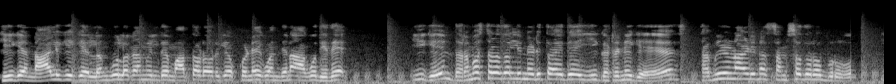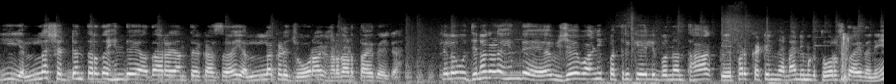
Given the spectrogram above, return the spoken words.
ಹೀಗೆ ನಾಲಿಗೆಗೆ ಲಂಗು ಲಗಾಮ್ ಇಲ್ಲದೆ ಮಾತಾಡೋರಿಗೆ ಕೊನೆಗೆ ಒಂದಿನ ಆಗೋದಿದೆ. ಈಗೇನ್ ಧರ್ಮಸ್ಥಳದಲ್ಲಿ ನಡೀತಾ ಇದೆ ಈ ಘಟನೆಗೆ ತಮಿಳುನಾಡಿನ ಸಂಸದರೊಬ್ಬರು ಈ ಎಲ್ಲ ಷಡ್ಯಂತರದ ಹಿಂದೆ ಅದಾರೆ ಅಂತ ಕಾಸ ಎಲ್ಲ ಕಡೆ ಜೋರಾಗಿ ಹರಿದಾಡ್ತಾ ಇದೆ ಈಗ. ಕೆಲವು ದಿನಗಳ ಹಿಂದೆ ವಿಜಯವಾಣಿ ಪತ್ರಿಕೆಯಲ್ಲಿ ಬಂದಂತಹ ಪೇಪರ್ ಕಟಿಂಗ್ ಅನ್ನ ನಿಮಗೆ ತೋರಿಸ್ತಾ ಇದ್ದೀನಿ.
